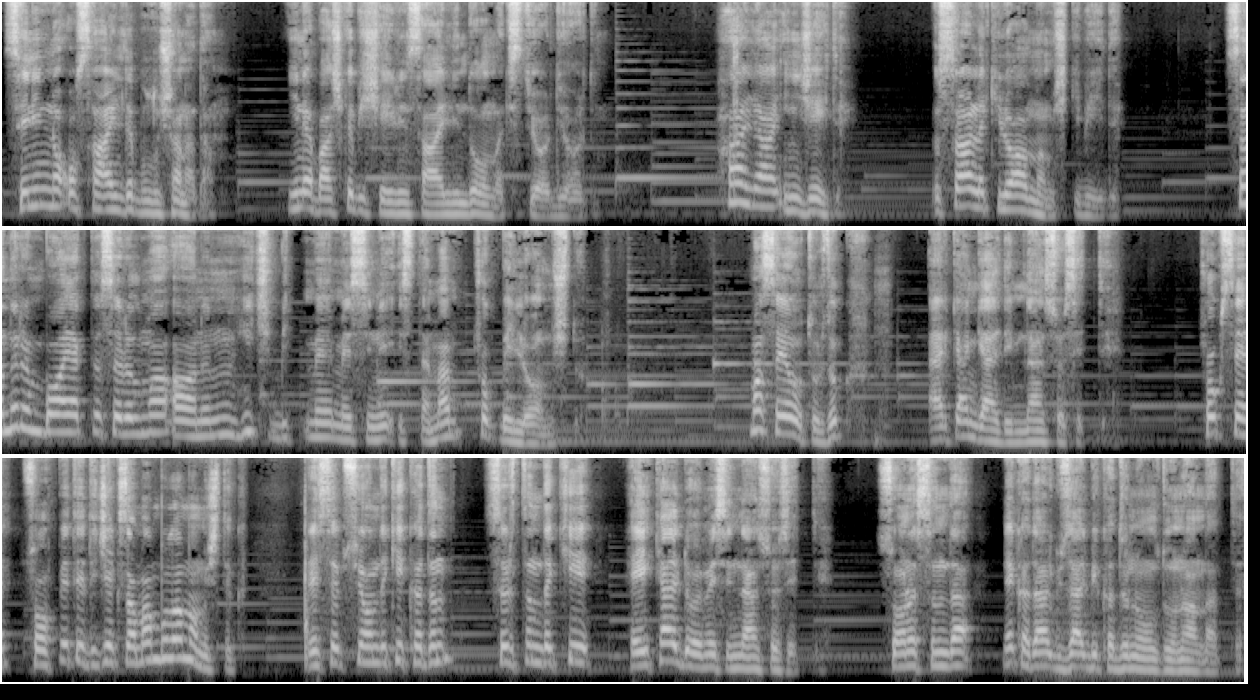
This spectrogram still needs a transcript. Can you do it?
Seninle o sahilde buluşan adam. Yine başka bir şehrin sahilinde olmak istiyor diyordum. Hala inceydi. Israrla kilo almamış gibiydi. Sanırım bu ayakta sarılma anının hiç bitmemesini istemem çok belli olmuştu. Masaya oturduk. Erken geldiğimden söz etti. Çok sohbet edecek zaman bulamamıştık. Resepsiyondaki kadın sırtındaki heykel dövmesinden söz etti. Sonrasında ne kadar güzel bir kadın olduğunu anlattı.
